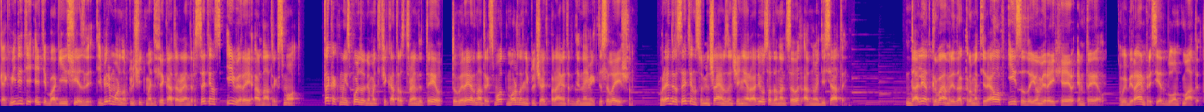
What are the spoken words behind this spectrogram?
Как видите, эти баги исчезли. Теперь можно включить модификатор Render Settings и V-Ray Arnatrix Mode. Так как мы использовали модификатор Strand Detail, то в V-Ray Arnatrix Mode можно не включать параметр Dynamic Tessellation. В Render Settings уменьшаем значение радиуса до 0,1. Далее открываем редактор материалов и создаем V-Ray Hair MTL. Выбираем пресет Blonde Matted.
